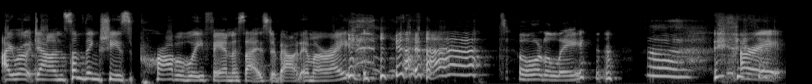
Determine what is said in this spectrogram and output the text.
I wrote down something she's probably fantasized about. Am I right? totally. All right.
